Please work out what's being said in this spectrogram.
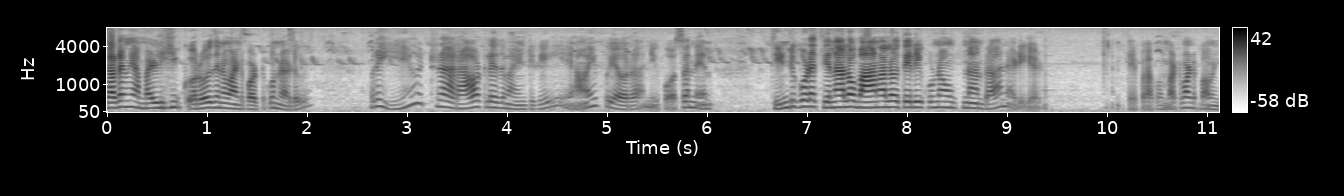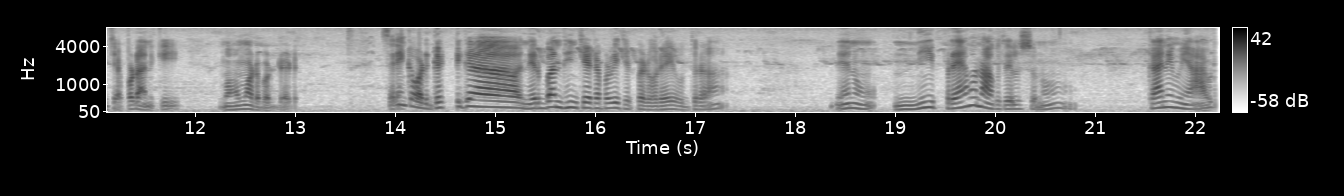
సడన్గా మళ్ళీ ఇంకో రోజున వాడిని పట్టుకున్నాడు. ఒరే ఏమిట్రా? రావట్లేదు మా ఇంటికి. ఏమైపోయావురా? నీకోసం నేను తిండి కూడా తినాలో మానాలో తెలియకుండా ఉంటున్నాను రా అని అడిగాడు. అంటే పాపం మొట్టమొదటి పాపం చెప్పడానికి మొహమాట పడ్డాడు సరే ఇంకా వాడు గట్టిగా నిర్బంధించేటప్పటికి చెప్పాడు. ఒరే వద్దురా. నేను నీ ప్రేమ నాకు తెలుసును కానీ మీ ఆవిడ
